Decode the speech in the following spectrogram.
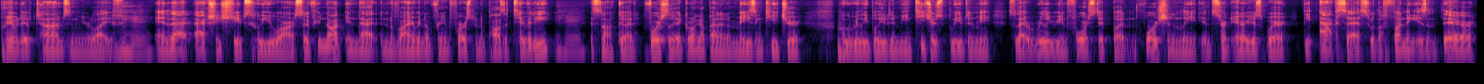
primitive times in your life. Mm-hmm. And that actually shapes who you are. So if you're not in that environment of reinforcement and positivity, mm-hmm. it's not good. Fortunately, like growing up, I had an amazing teacher who really believed in me and teachers believed in me. So that really reinforced it. But unfortunately, in certain areas where the access or the funding isn't there,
